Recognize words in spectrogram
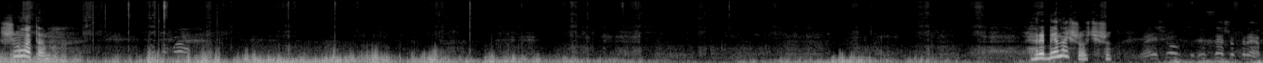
Що там? Гриби знайшов чи що? Знайшов усе, що треба.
